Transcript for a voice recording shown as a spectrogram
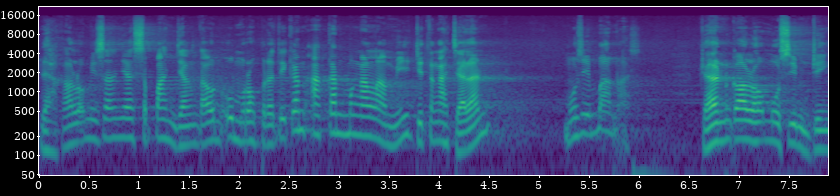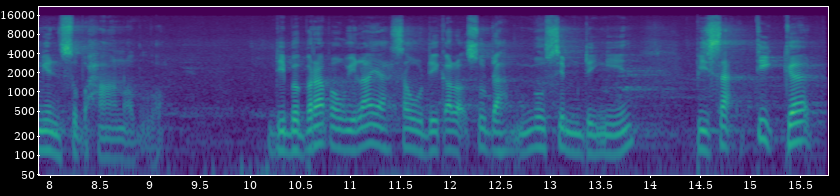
Nah kalau misalnya sepanjang tahun umroh berarti kan akan mengalami di tengah jalan musim panas. Dan kalau musim dingin subhanallah. Di beberapa wilayah Saudi kalau sudah musim dingin bisa 320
